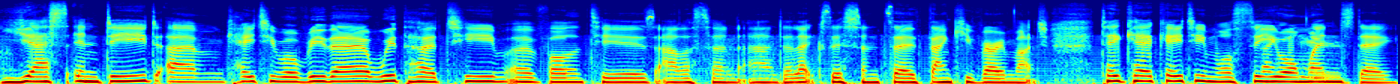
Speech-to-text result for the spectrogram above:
Yes, indeed. Um, Katie will be there with her team of volunteers, Alison and Alexis. And so thank you very much. Take care, Katie, and we'll see thank you on you. Wednesday.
